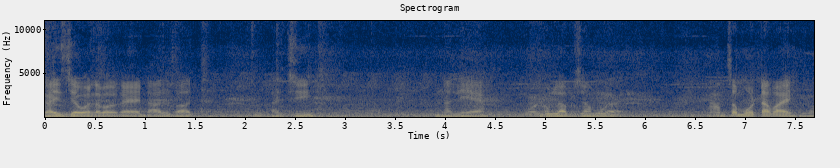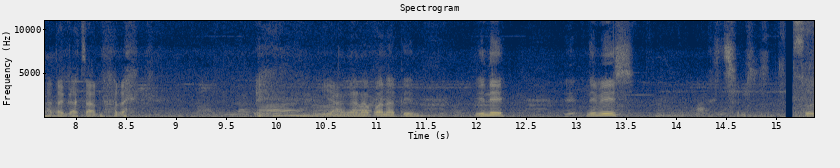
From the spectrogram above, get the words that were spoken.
गाईस जेवायला बघा काय डाल भात भाजी नलिया गुलाबजामुन. आमचा मोठा बाय आता गचारणार आहे. यांगाना पण हातीन. विने निमिष. सो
